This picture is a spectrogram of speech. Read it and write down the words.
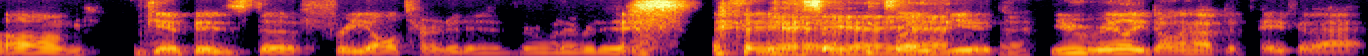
Um, GIMP is the free alternative or whatever it is. Yeah, so yeah, it's yeah, like you yeah. you really don't have to pay for that.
